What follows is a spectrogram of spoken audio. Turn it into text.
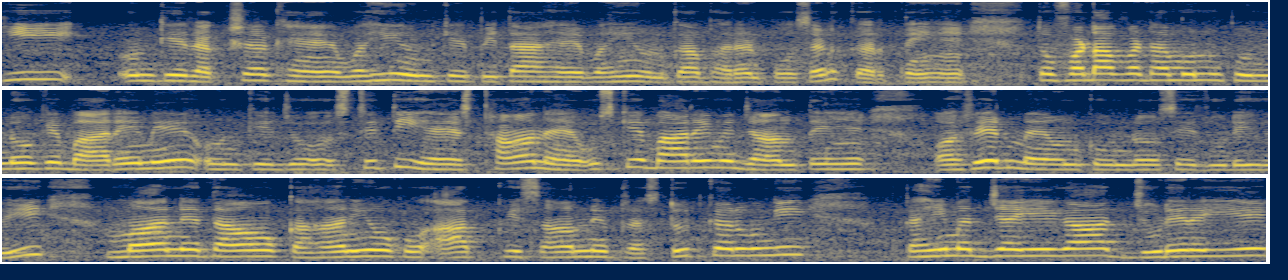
ही उनके रक्षक हैं, वही उनके पिता है, वही उनका भरण पोषण करते हैं। तो फटाफट हम उन कुंडों के बारे में, उनकी जो स्थिति है, स्थान है, उसके बारे में जानते हैं और फिर मैं उन कुंडों से जुड़ी हुई मान्यताओं, कहानियों को आपके सामने प्रस्तुत करूँगी। कहीं मत जाइएगा जुड़े रहिए।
